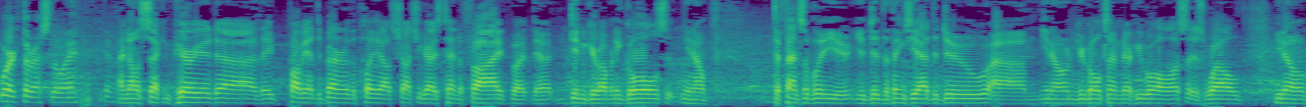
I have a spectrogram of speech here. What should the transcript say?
work the rest of the way. I know second period uh, they probably had the better of the play out, shot you guys ten to five, but uh, didn't give up any goals. You know, defensively you, you did the things you had to do. Um, you know, and your goaltender Hugo Ollas as well. You know,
